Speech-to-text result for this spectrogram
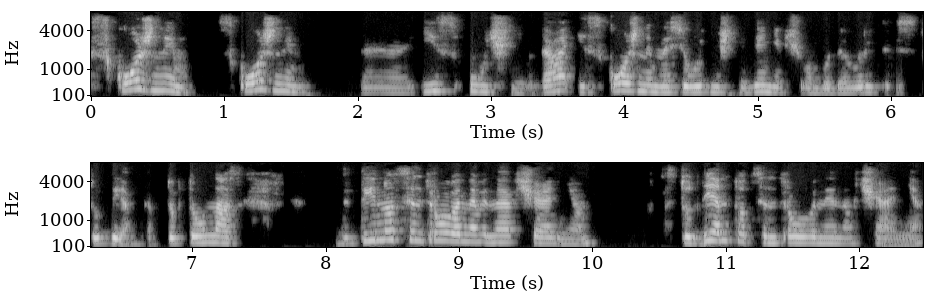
з кожним, з кожним із учнів, да, і з кожним на сьогоднішній день, якщо вам буде говорити студентом. Тобто у нас дитиноцентроване навчання, студентоцентроване навчання,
